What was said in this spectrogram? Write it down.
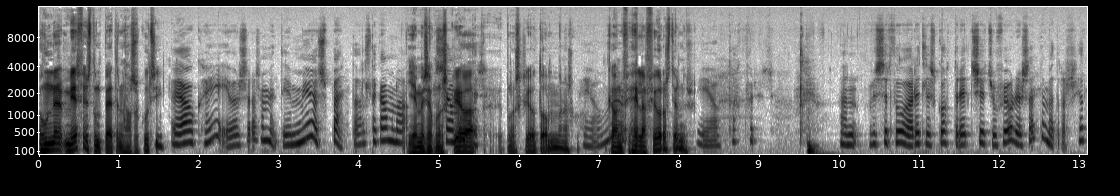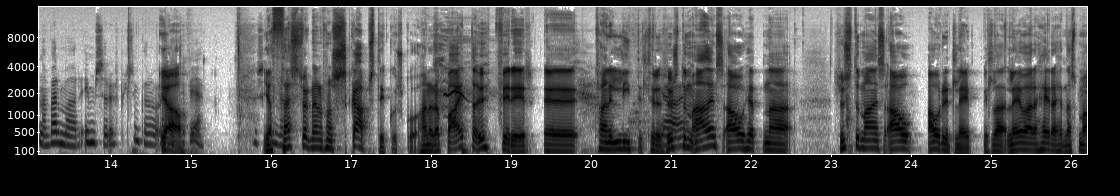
hún er, mér finnst hún betur en House of Gucci Já, ok, ég verð að sjá þessa mynd. Ég er mjög spennt. Það er alltaf gaman að ég er mér sér búin að sjá skrifa, myndir. búin að skrifa dómum sko. Já, gaf henni heila fjóra stjörnur Já, takk fyrir. En vissir þú að Ridley Scott er 1,74 cm? Hérna verð maður ymsar upplýsingar á Já. MTB. Já, þess vegna er hann svona skapstykkur sko. hann er að bæta upp fyrir uh, hvað hann er lítill, Þegar hlustum aðeins á hérna, hlustum aðeins á áriðlei ég ætla að leifa þær að heyra hérna smá,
